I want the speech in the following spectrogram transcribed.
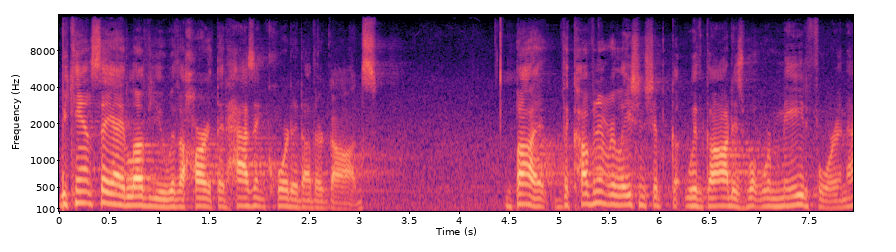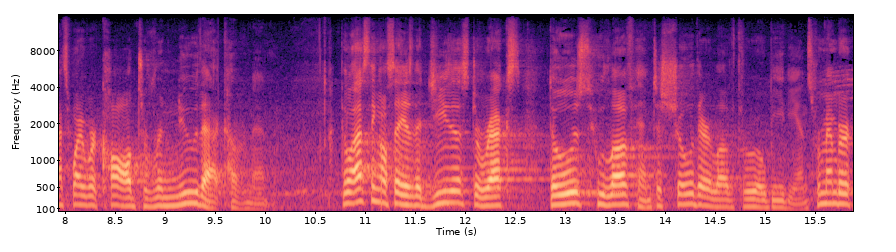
We can't say, I love you with a heart that hasn't courted other gods. But the covenant relationship with God is what we're made for, and that's why we're called to renew that covenant. The last thing I'll say is that Jesus directs those who love him to show their love through obedience. Remember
